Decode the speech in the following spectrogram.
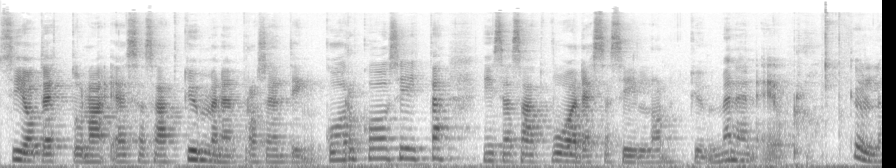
sijoitettuna ja sä saat 10 prosentin korkoa siitä, niin sä saat vuodessa silloin 10 euroa. Kyllä.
